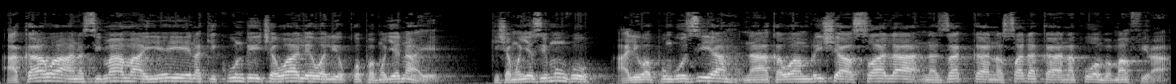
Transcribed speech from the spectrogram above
Akawa anasimama yeye na kikundi cha wale waliokuwa pamoja naye. Kisha Mwenyezi Mungu aliwapunguzia na akawaamrisha sala na zaka na sadaka na kuomba maghfira.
